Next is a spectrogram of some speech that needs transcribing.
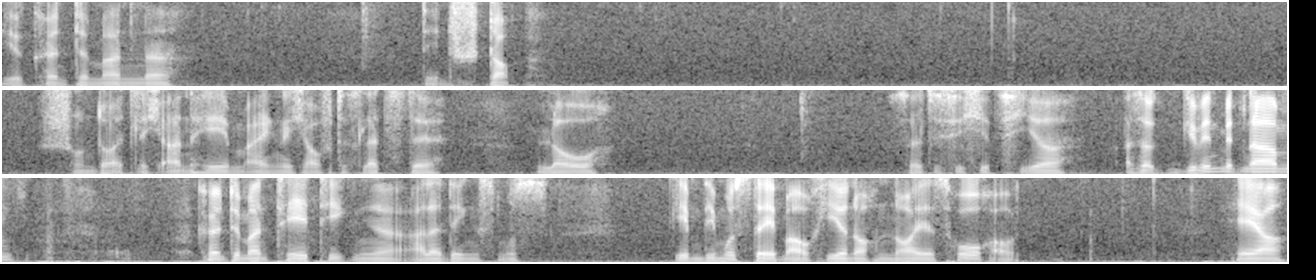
Hier könnte man äh, den Stopp schon deutlich anheben, eigentlich auf das letzte Low. Sollte sich jetzt hier, also Gewinnmitnahmen könnte man tätigen, allerdings muss geben die Muster eben auch hier noch ein neues Hoch her.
